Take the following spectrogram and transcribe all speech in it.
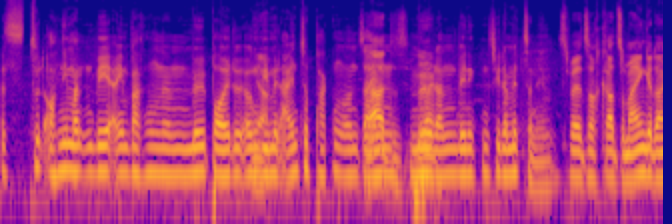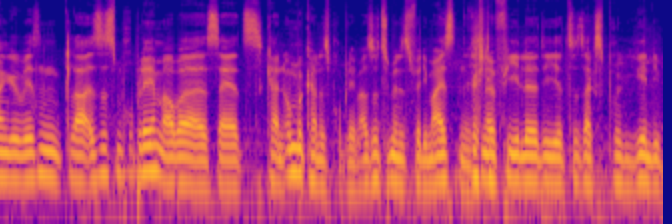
es tut auch niemandem weh, einfach einen Müllbeutel irgendwie Ja. mit einzupacken und Ja, seinen das- Müll ja. dann wenigstens wieder mitzunehmen. Das wäre jetzt auch gerade so mein Gedanke gewesen. Klar ist es ein Problem, aber es ist ja jetzt kein unbekanntes Problem. Also zumindest für die meisten nicht. Ne? Viele, die jetzt zur Sachsenbrücke gehen, die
